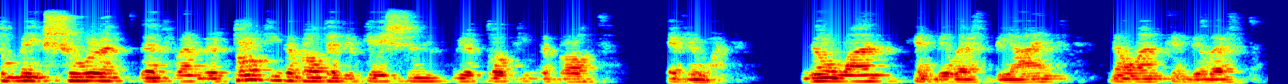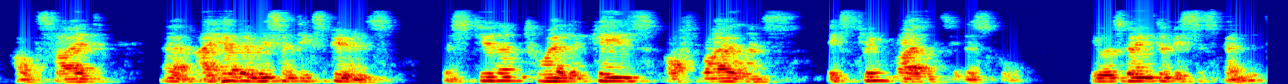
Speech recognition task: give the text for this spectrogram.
to make sure that when we're talking about education, we are talking about everyone. No one can be left behind. No one can be left outside. Uh, I had a recent experience. A student who had a case of violence, extreme violence in the school. He was going to be suspended.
